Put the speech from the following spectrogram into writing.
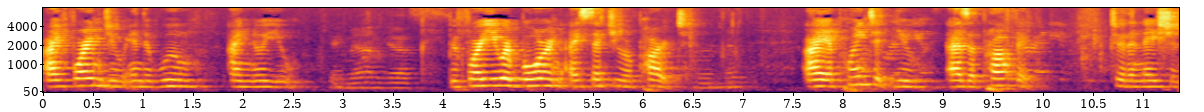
I formed you in the womb, I knew you. Amen. Yes. Before you were born, I set you apart. Mhm. I appointed you as a prophet to the nation.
